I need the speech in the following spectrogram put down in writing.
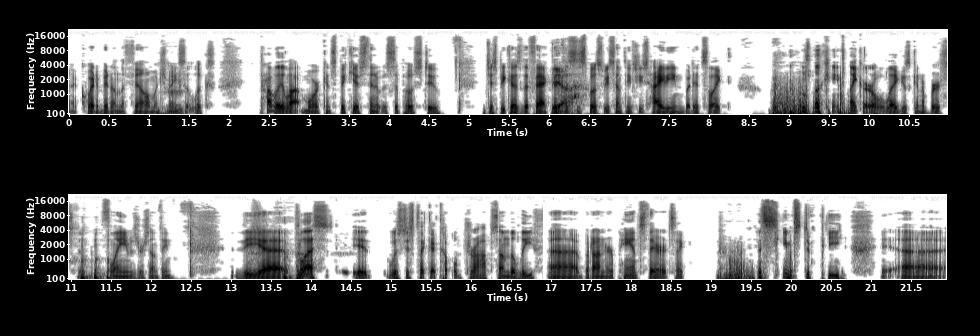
uh, quite a bit on the film, which Mhm. makes it look probably a lot more conspicuous than it was supposed to, just because of the fact that this is supposed to be something she's hiding, but it's like looking like her whole leg is going to burst in flames or something. The uh, plus it was just like a couple drops on the leaf, uh, but on her pants there, it's like it seems to be uh,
